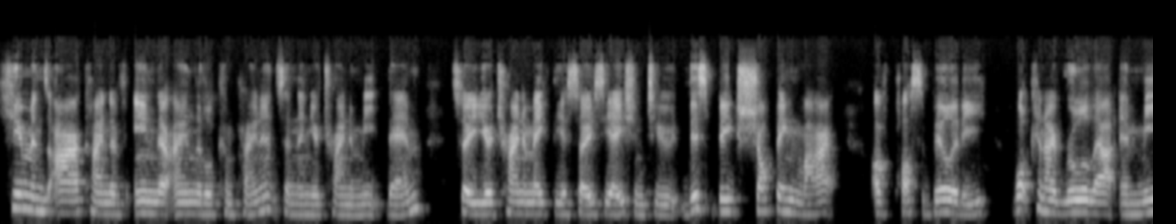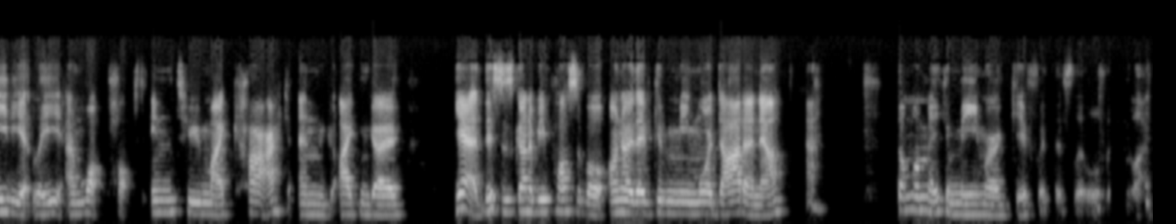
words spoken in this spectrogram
humans are kind of in their own little components and then you're trying to meet them. So you're trying to make the association to this big shopping mart of possibility what can I rule out immediately and what pops into my cart and I can go, yeah, this is going to be possible. Oh no, they've given me more data now. Someone make a meme or a GIF with this little thing. Like,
